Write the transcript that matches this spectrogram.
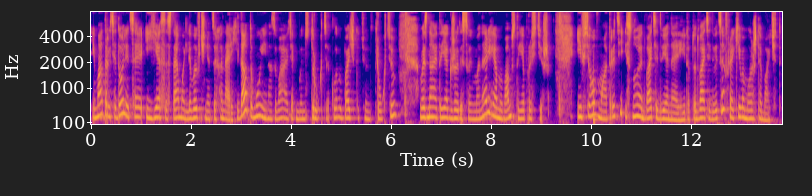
І матриця долі це і є система для вивчення цих енергій, да? тому її називають якби інструкція. Коли ви бачите цю інструкцію, ви знаєте, як жити своїми енергіями, вам стає простіше. І всього в матриці існує 22 енергії, тобто 22 цифри, які ви можете бачити.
